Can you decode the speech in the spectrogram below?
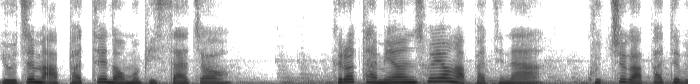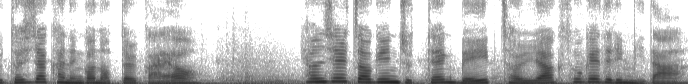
요즘 아파트 너무 비싸죠? 그렇다면 소형 아파트나 구축 아파트부터 시작하는 건 어떨까요? 현실적인 주택 매입 전략 소개드립니다.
